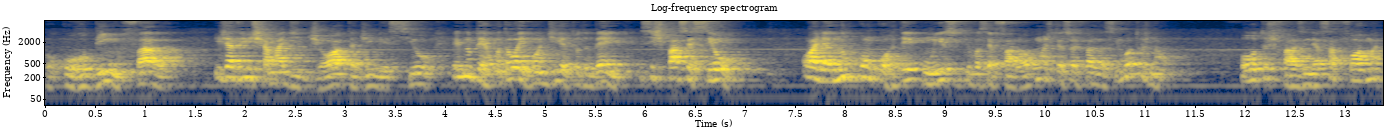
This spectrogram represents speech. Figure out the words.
ou com o Rubinho fala, e já vem me chamar de idiota, de imbecil. Ele não pergunta, oi, bom dia, tudo bem? Esse espaço é seu. Olha, não concordei com isso que você fala. Algumas pessoas fazem assim, outros não. Outros fazem dessa forma.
